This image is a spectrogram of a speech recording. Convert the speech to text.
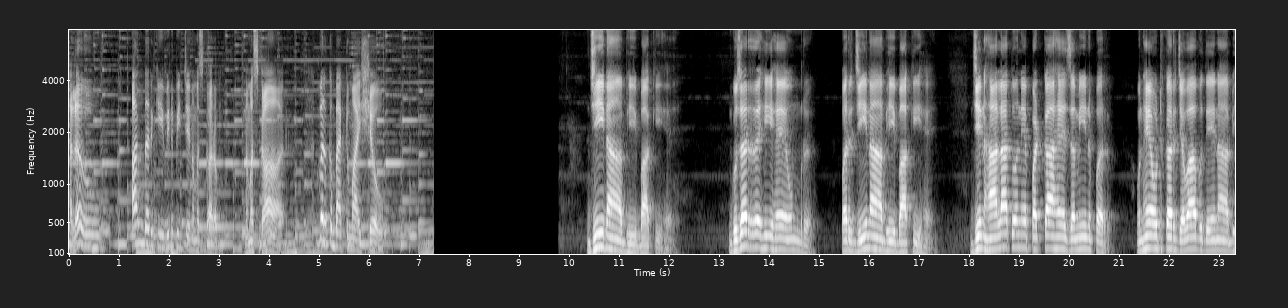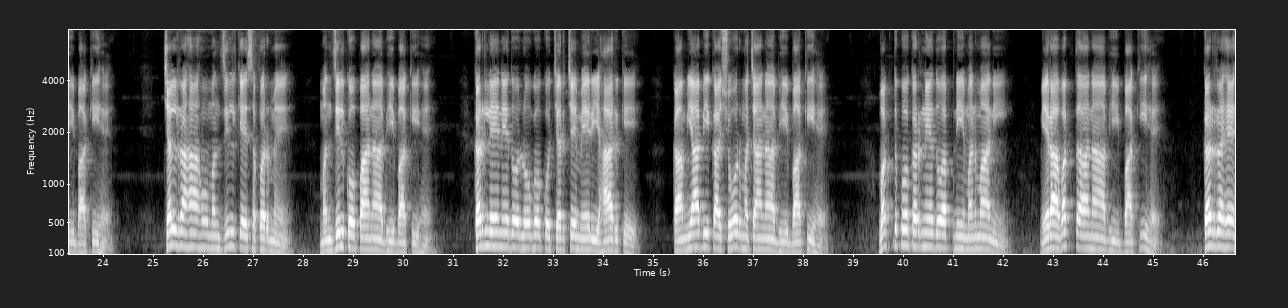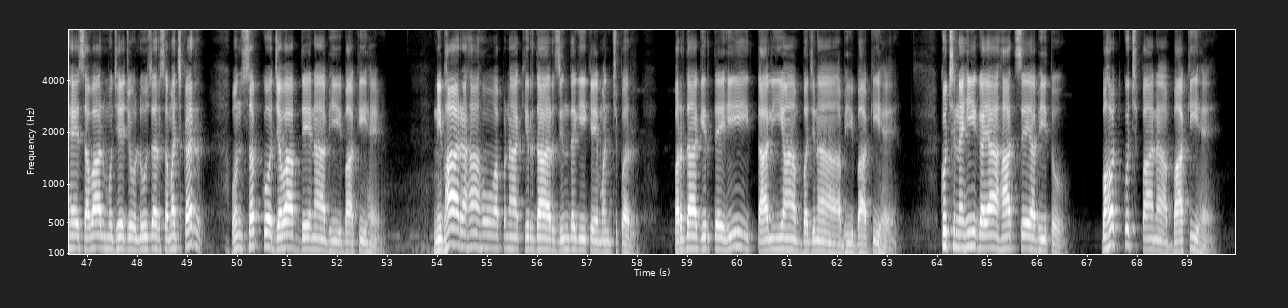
Hello అందరికీ వినిపించే నమస్కారం namaskar welcome back to my show जीना भी बाकी है गुजर रही है उम्र पर जीना भी बाकी है जिन हालातों ने पटका है ज़मीन पर उन्हें उठकर जवाब देना भी बाकी है चल रहा हूँ मंजिल के सफ़र में मंजिल को पाना भी बाकी है। कर लेने दो लोगों को चर्चे मेरी हार के, कामयाबी का शोर मचाना भी बाकी है। वक्त को करने दो अपनी मनमानी, मेरा वक्त आना भी बाकी है। कर रहे हैं सवाल मुझे जो लूज़र समझकर, उन सबको जवाब देना भी बाकी है। निभा रहा हूँ अपना किरदार ज़िंदगी के मंच पर पर्दा गिरते ही तालियाँ बजना अभी बाकी है। कुछ नहीं गया हाथ से अभी तो बहुत कुछ पाना बाकी है।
